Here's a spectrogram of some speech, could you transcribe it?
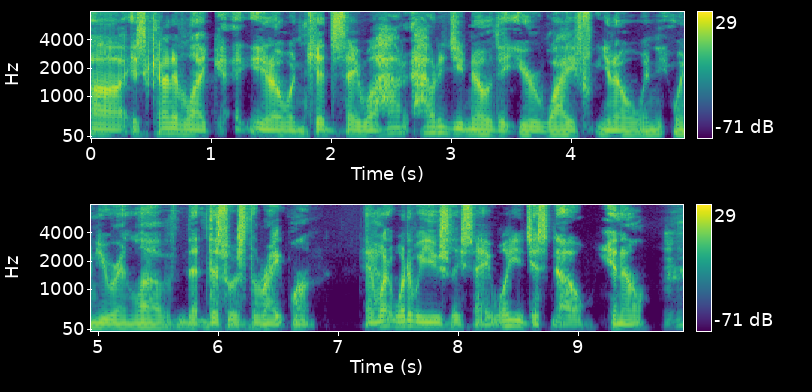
uh, it's kind of like you know when kids say, "Well, how how did you know that your wife, you know, when when you were in love, that this was the right one?" And what what do we usually say? Well, you just know, you know. Mm-hmm.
